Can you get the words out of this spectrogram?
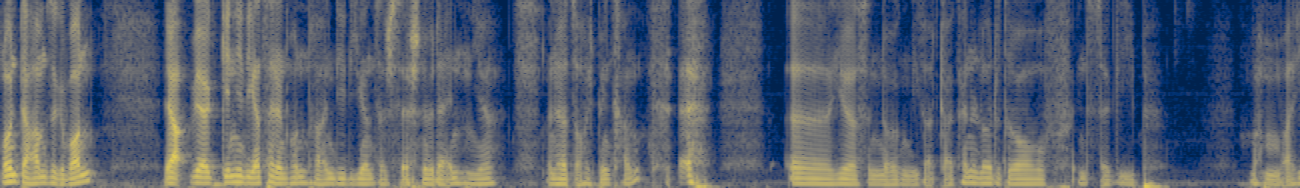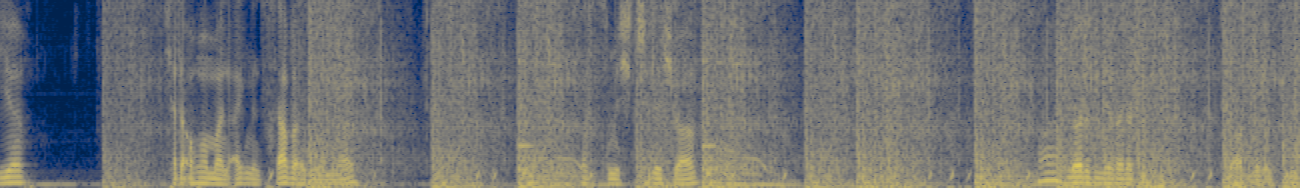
Und da haben sie gewonnen. Ja, wir gehen hier die ganze Zeit in Runden rein, die die ganze Zeit sehr schnell wieder enden hier. Man hört es auch, ich bin krank. Äh, hier sind irgendwie gerade gar keine Leute drauf. Instagib. Machen wir mal hier. Ich hatte auch mal meinen eigenen Server irgendwann mal. Was ziemlich chillig war. Ah, die Leute sind hier relativ in Ordnung und gut.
